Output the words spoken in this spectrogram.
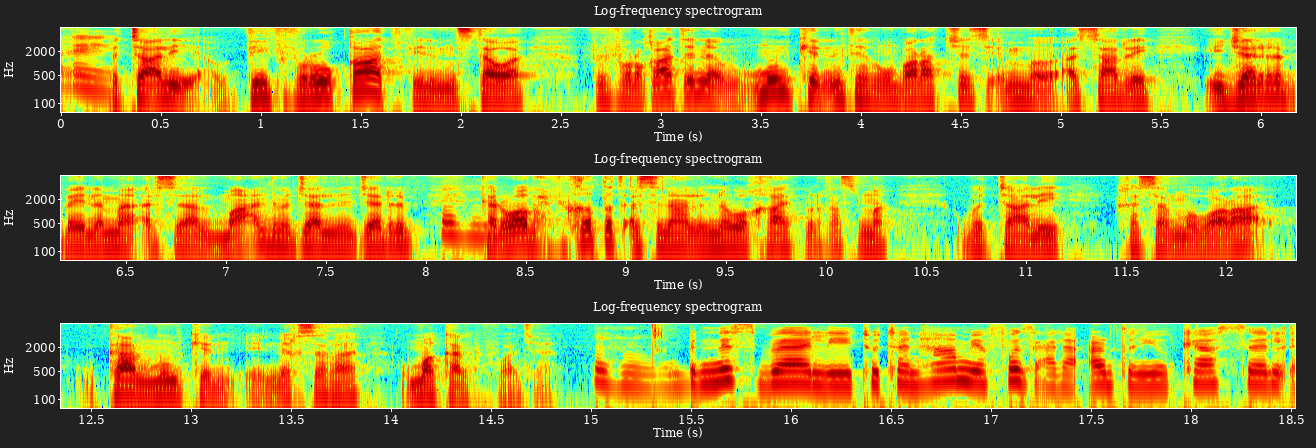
إيه. بالتالي في فروقات في المستوى في فروقات إنه ممكن انت مباراة تشيلسي. اما ساري يجرب بينما أرسنال ما عنده مجال يجرب. كان واضح في خطة أرسنال إنه هو خايف من خصمه وبالتالي خسر المباراه كان ممكن نخسرها وما كانت مفاجأة. بالنسبة لتوتنهام يفوز على أرض نيوكاسل 2-1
